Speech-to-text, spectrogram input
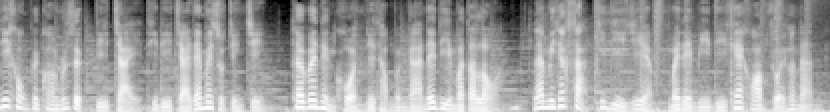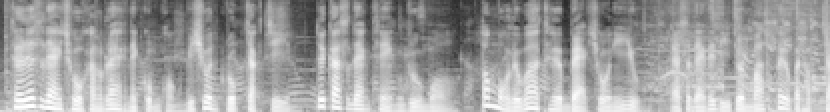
นี่คงเป็นความรู้สึกดีใจที่ดีใจได้ไม่สุดจริง ๆ เธอเป็นหนึ่งคนที่ทำผลงานได้ดีมาตลอด และมีทักษะที่ดีเยี่ยมไม่ได้มีดีแค่ความสวยเท่านั้น เธอได้แสดงโชว์ครั้งแรกในกลุ่มของวิชวลกรุ๊ปจากจีน ด้วยการแสดงเพลง Rumor ต้องบอกเลยว่าเธอแบกโชว์นี้อยู่ และแสดงได้ดีจนมาสเตอร์ประทับใจ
